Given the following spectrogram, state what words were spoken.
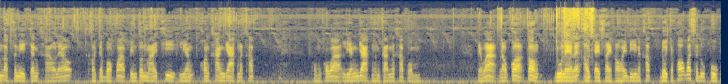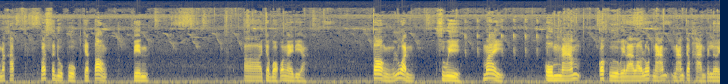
ำหรับสนิทจันขาวแล้ว เขาจะบอกว่าเป็นต้นไม้ที่เลี้ยงค่อนข้างยากนะครับ ผมก็ว่าเลี้ยงยากเหมือนกันนะครับ ผม แต่ว่าเราก็ต้องดูแลและเอาใจใส่เขาให้ดีนะครับ โดยเฉพาะวัสดุปลูกนะครับ วัสดุปลูกจะต้องเป็นจะบอกว่าไงดีอะต้องล้วนซุยไม่อมน้ำก็คือเวลาเราลดน้ำน้ำจะผ่านไปเลย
